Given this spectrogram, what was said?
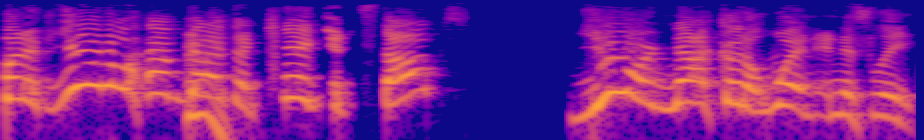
But if you don't have guys hmm. that can't get stops, you are not going to win in this league.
